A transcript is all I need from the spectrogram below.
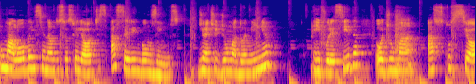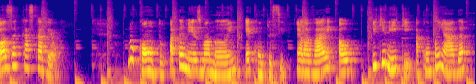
uma loba ensinando seus filhotes a serem bonzinhos diante de uma doninha enfurecida ou de uma astuciosa cascavel. No conto, até mesmo a mãe é cúmplice. Ela vai ao piquenique acompanhada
